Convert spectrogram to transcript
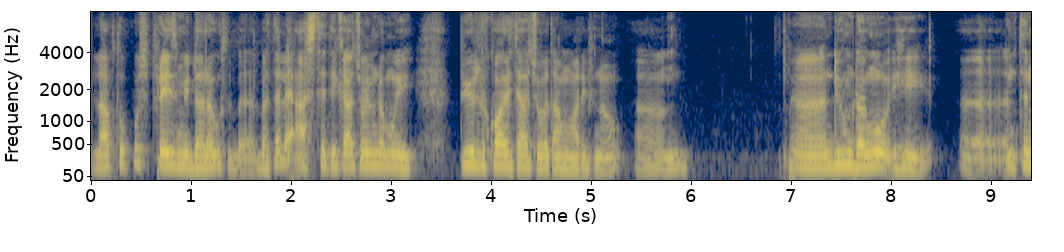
ላፕቶፖች praise የሚደረጉት በተለይ aesthetic ኣቸው ወይም ደግሞ build quality ያቸው በጣም አሪፍ ነው። እንዲሁም ደግሞ ይሄ እንትን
